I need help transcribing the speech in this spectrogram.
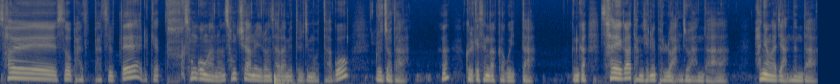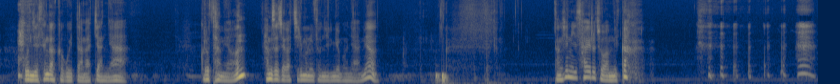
사회에서 봤, 봤을 때 이렇게 딱 성공하는 성취하는 이런 사람이 들지 못하고 루저다. 어? 그렇게 생각하고 있다. 그러니까 사회가 당신을 별로 안 좋아한다. 환영하지 않는다. 그건 이제 생각하고 있다. 맞지 않냐? 그렇다면 하면서 제가 질문을 던지는 게 뭐냐면 당신이 이 사회를 좋아합니까?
